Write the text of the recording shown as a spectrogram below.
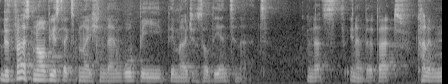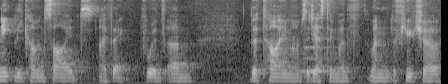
the first and obvious explanation then would be the emergence of the internet. And that's, you know, that, that kind of neatly coincides, I think, with um, the time I'm suggesting with when the future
